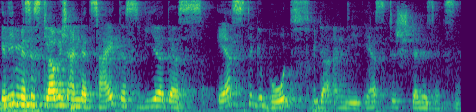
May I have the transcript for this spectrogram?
Ihr Lieben, es ist, glaube ich, an der Zeit, dass wir das erste Gebot wieder an die erste Stelle setzen.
